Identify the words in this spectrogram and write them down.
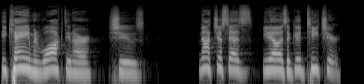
He came and walked in our shoes, not just as, you know, as a good teacher,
